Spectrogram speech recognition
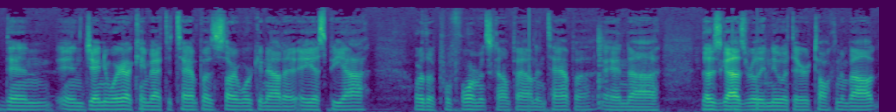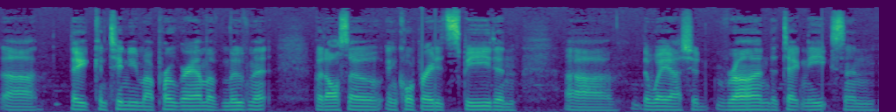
then in January, I came back to Tampa and started working out at ASPI or the Performance Compound in Tampa, and uh, those guys really knew what they were talking about. Uh, they continued my program of movement, but also incorporated speed and uh, the way I should run, the techniques, and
